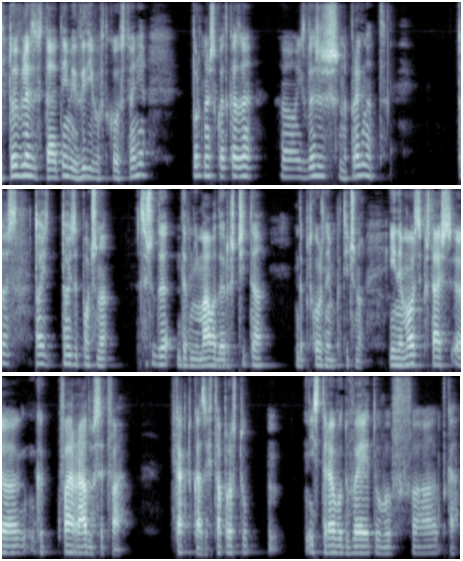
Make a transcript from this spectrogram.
и той влезе в стаята и ме види в такова състояние, първото нещо, което каза, изглеждаш напрегнат. Тоест, той, той започна също да, да внимава, да разчита, да подхожда емпатично. И не можеш да си представиш каква радост е това. Както казах, това просто изстрелва доверието в а, така,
